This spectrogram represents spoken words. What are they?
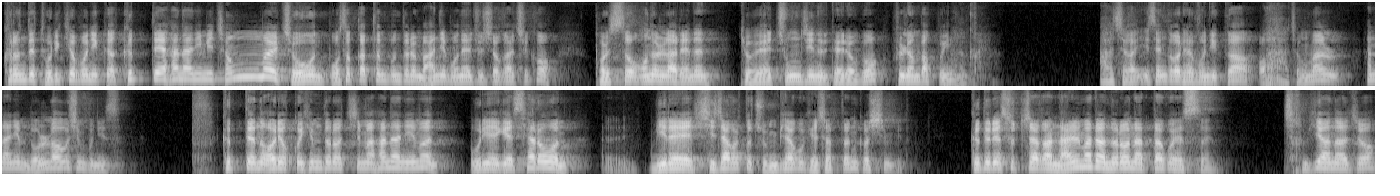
그런데 돌이켜 보니까 그때 하나님이 정말 좋은 보석 같은 분들을 많이 보내 주셔 가지고 벌써 오늘날에는 교회 중진을 되려고 훈련받고 있는 거예요. 아, 제가 이 생각을 해 보니까, 와, 정말 하나님 놀라우신 분이 있어요. 그때는 어렵고 힘들었지만 하나님은 우리에게 새로운 미래의 시작을 또 준비하고 계셨던 것입니다. 그들의 숫자가 날마다 늘어났다고 했어요. 참 희한하죠?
